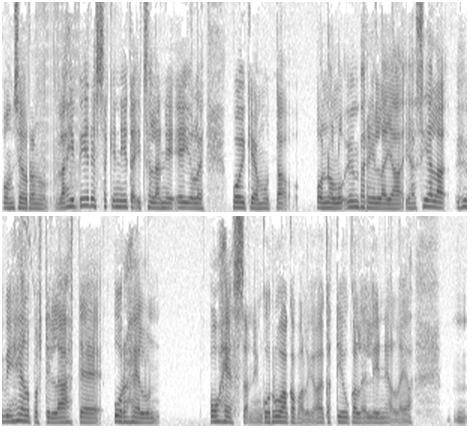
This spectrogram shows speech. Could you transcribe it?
on seurannut lähipiirissäkin niitä. Itselläni ei ole poikia, mutta on ollut ympärillä ja, ja siellä hyvin helposti lähtee urheilun ohessa niin kuin ruokavalio aika tiukalle linjalle. Ja mm,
